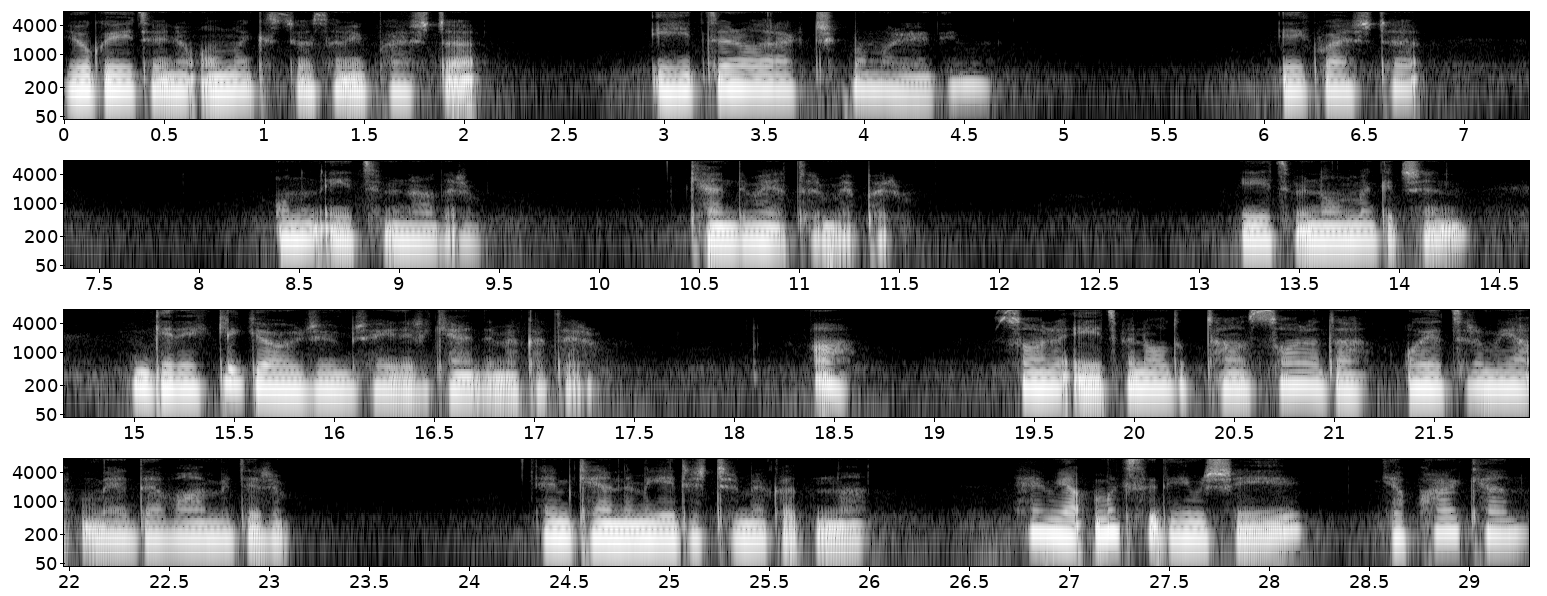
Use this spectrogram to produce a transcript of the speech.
Yoga eğitmeni olmak istiyorsam ilk başta eğitmen olarak çıkmam oraya değil mi? İlk başta onun eğitimini alırım. Kendime yatırım yaparım. Eğitmen olmak için gerekli gördüğüm şeyleri kendime katarım. Ah, sonra eğitmen olduktan sonra da o yatırımı yapmaya devam ederim. Hem kendimi geliştirmek adına hem yapmak istediğim şeyi yaparken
